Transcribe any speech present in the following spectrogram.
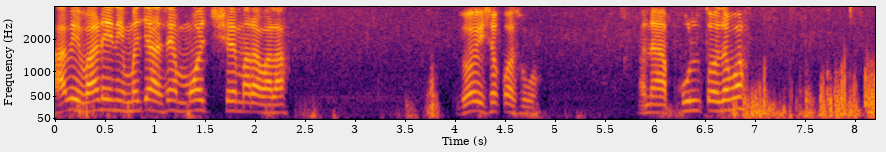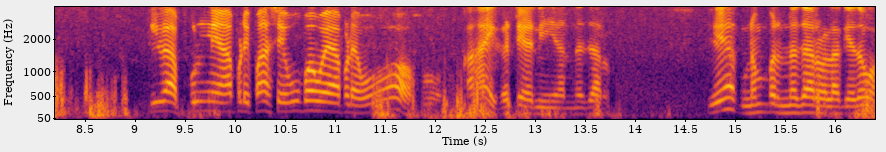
આવી વાડીની મજા છે, મોજ છે મારા વાલા. જોઈ શકો છો. અને આ ફૂલ તો જવો પીલા ફૂલને આપણી પાસે ઊભા હોય આપણે. ઓહો, કાંઈ ઘટે નહીં આ નજારો. એક નંબર નજારો લાગે જવો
